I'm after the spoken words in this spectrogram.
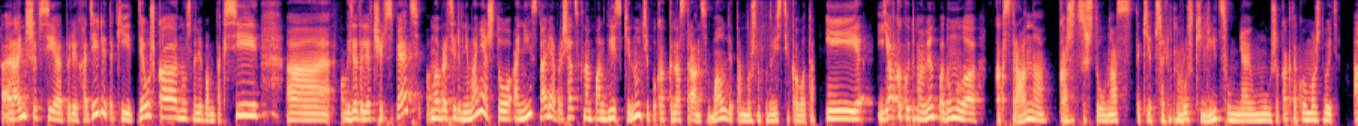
Раньше все приходили такие, девушка, нужно ли вам такси? А, где-то лет через пять мы обратили внимание, что они стали обращаться к нам по-английски, ну, типа как к иностранцам, мало ли там нужно подвести кого-то. И я в какой-то момент подумала, как странно, кажется, что у нас такие абсолютно русские лица у меня и у мужа, как такое может быть? А,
